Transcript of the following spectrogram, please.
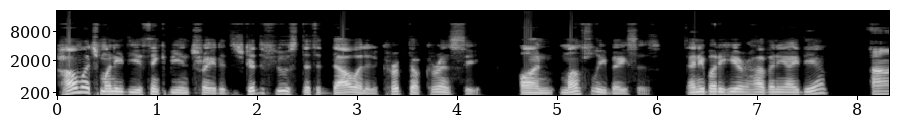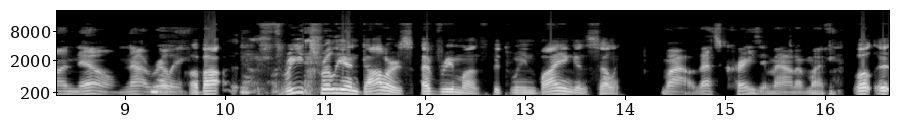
how much money do you think being traded ايش قد فلوس تتداول ال cryptocurrency on monthly basis anybody here have any idea uh no not really about 3 trillion dollars every month between buying and selling wow that's crazy amount of money Well, uh,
